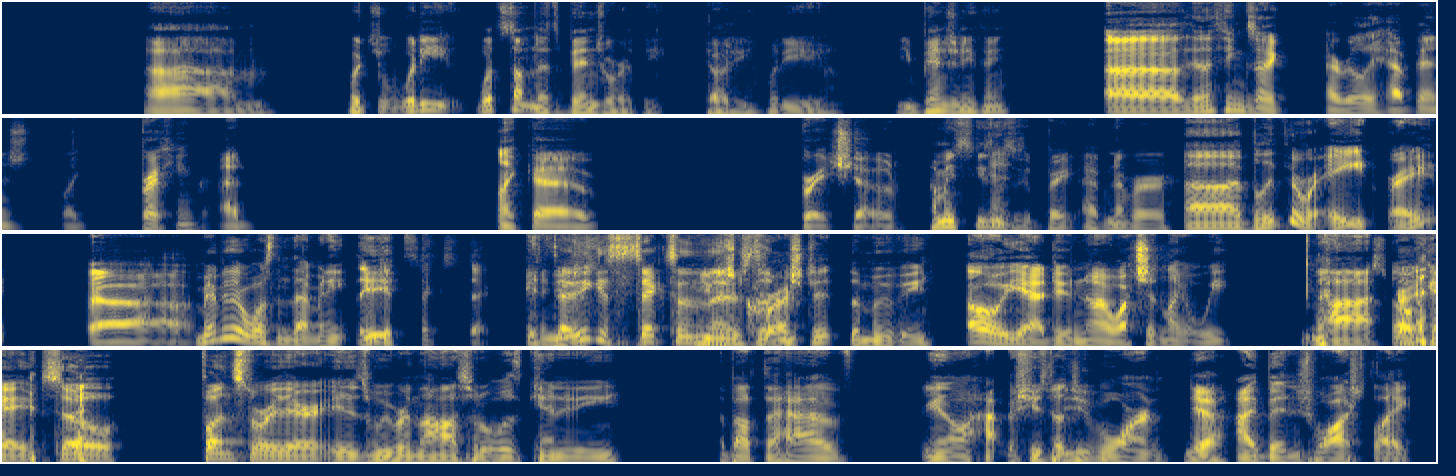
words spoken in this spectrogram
Um, what what do you? What's something that's binge worthy, Cody? What do you you binge anything? Uh, the only things like I really have binged like Breaking Bad, like a great show. How many seasons? of Break- I've never. Uh, I believe there were eight, right? Uh, Maybe there wasn't that many. I think It- it's six six. it's- I think just- it's six, and you then just there's crushed the, it? the movie. Oh yeah, dude. No, I watched it in like a week. Uh, great. okay, so fun story there is we were in the hospital with Kennedy, about to have you know ha- she's about to be born. Yeah. I binge watched like,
